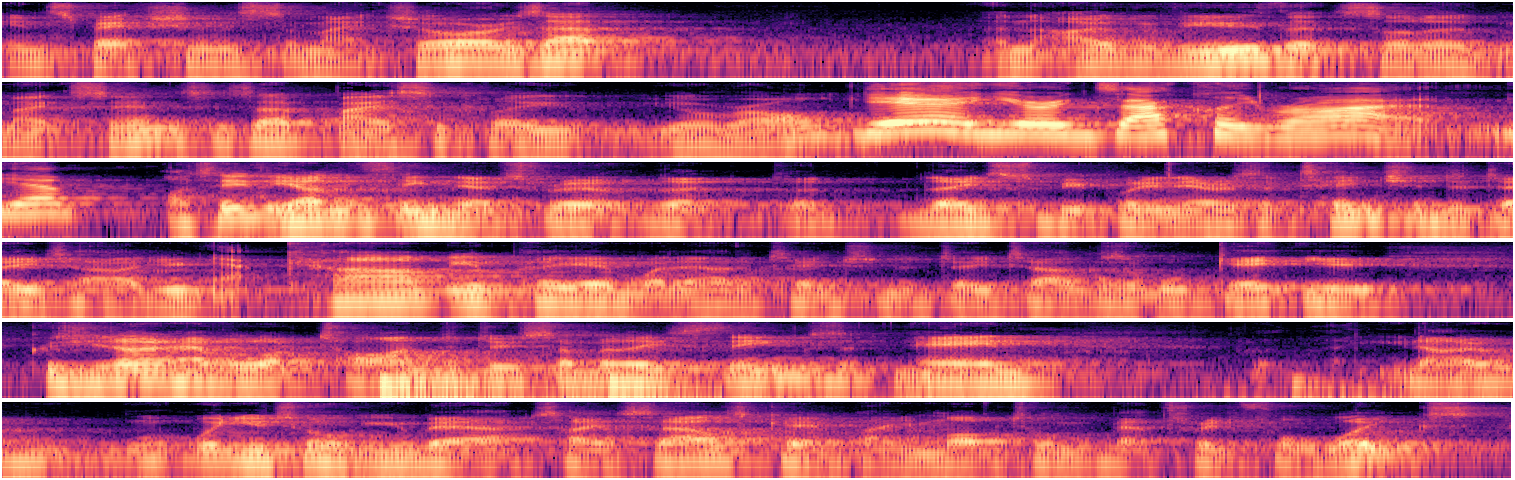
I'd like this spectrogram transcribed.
inspections to make sure. Is that an overview that sort of makes sense? Is that basically your role? Yeah, you're exactly right. Yep. I think the other thing that's real, that, that needs to be put in there is attention to detail. You Yeah. can't be a PM without attention to detail because it will get you because you don't have a lot of time to do some of these things. Mm. And you know, when you're talking about say a sales campaign, you might be talking about three to four weeks.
